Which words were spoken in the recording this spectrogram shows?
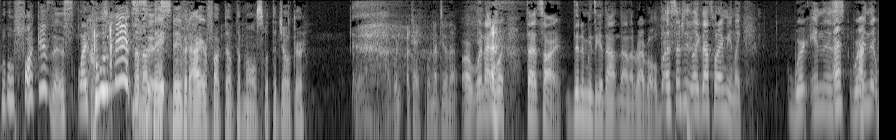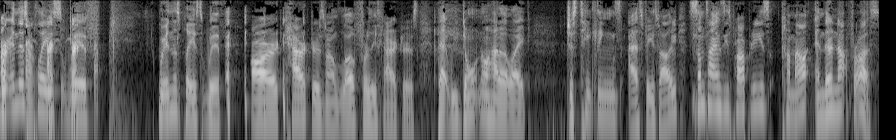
who the fuck is this? Like whose man no, is no. Da- this? David Ayer fucked up the most with the Joker. We're- okay, we're not doing that. or we're not we're, that's sorry. Didn't mean to get down down the rabbit hole. But essentially like that's what I mean. Like we're in this we're in the, we're in this place with we're in this place with our characters and our love for these characters that we don't know how to like just take things as face value. Sometimes these properties come out and they're not for us.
